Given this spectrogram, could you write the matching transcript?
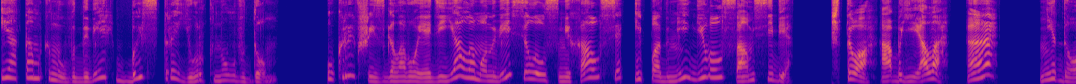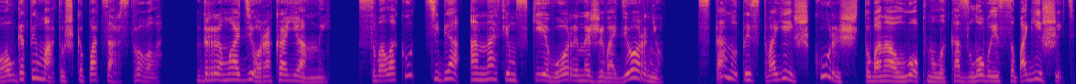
и, отомкнув дверь, быстро юркнул в дом. Укрывшись головой одеялом, он весело усмехался и подмигивал сам себе. «Что, объела, а? Недолго ты, матушка, поцарствовала. Драмадер окаянный. Сволокут тебя анафемские воры на живодерню, станут из твоей шкуры, чтобы она лопнула козловые сапоги шить.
